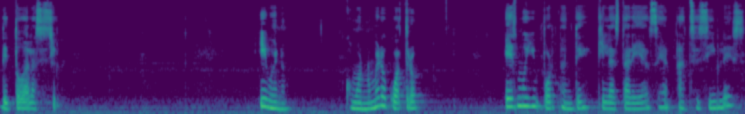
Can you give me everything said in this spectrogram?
de toda la sesión. Y bueno, como número cuatro, es muy importante que las tareas sean accesibles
